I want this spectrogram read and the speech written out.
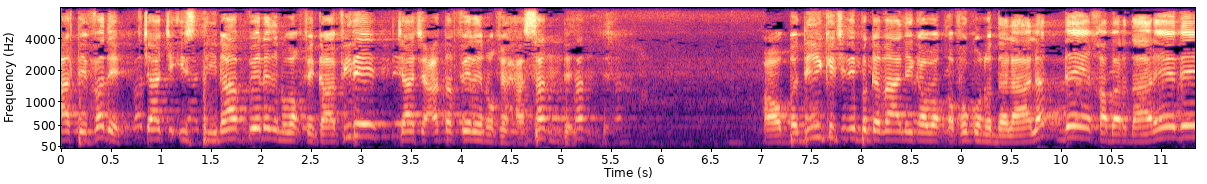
عاطفه ده چا چې استیناف ویل نو وقف کافی ده چا چې عطف ویل نو وقف حسن ده او بدی کې چې په کذالک وقف کو نو دلالت ده خبردارې ده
